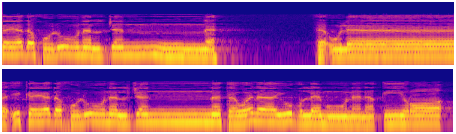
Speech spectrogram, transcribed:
يدخلون الجنه فاولئك يدخلون الجنه ولا يظلمون نقيرا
